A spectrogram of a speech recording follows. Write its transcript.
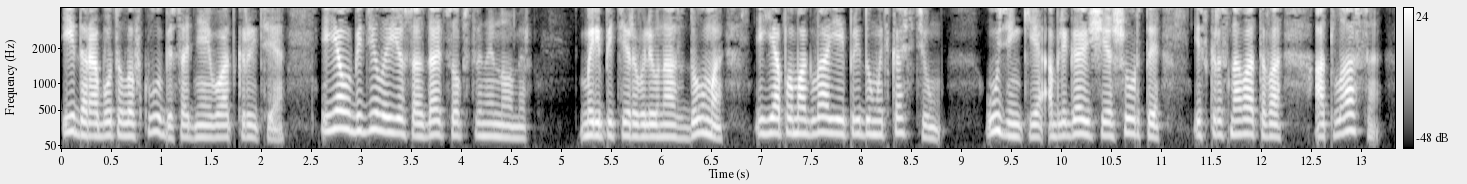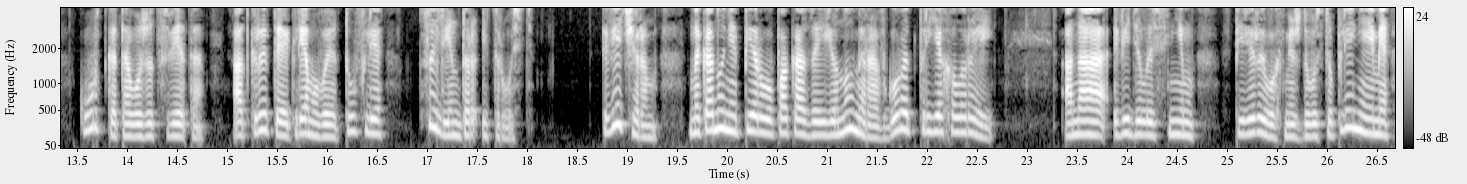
Ида работала в клубе со дня его открытия, и я убедила ее создать собственный номер. Мы репетировали у нас дома, и я помогла ей придумать костюм. Узенькие облегающие шорты из красноватого атласа, куртка того же цвета, открытые кремовые туфли, цилиндр и трость. Вечером, накануне первого показа ее номера, в город приехал Рэй. Она виделась с ним перерывах между выступлениями,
